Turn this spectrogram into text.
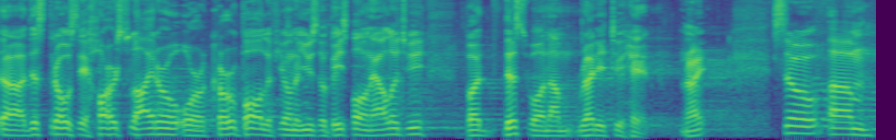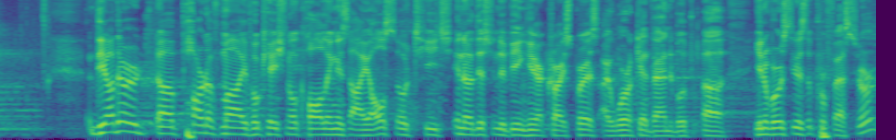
uh, this throws a hard slider or a curveball if you want to use a baseball analogy, but this one I'm ready to hit, right? So, um, the other uh, part of my vocational calling is I also teach, in addition to being here at Christ Pres, I work at Vanderbilt uh, University as a professor.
